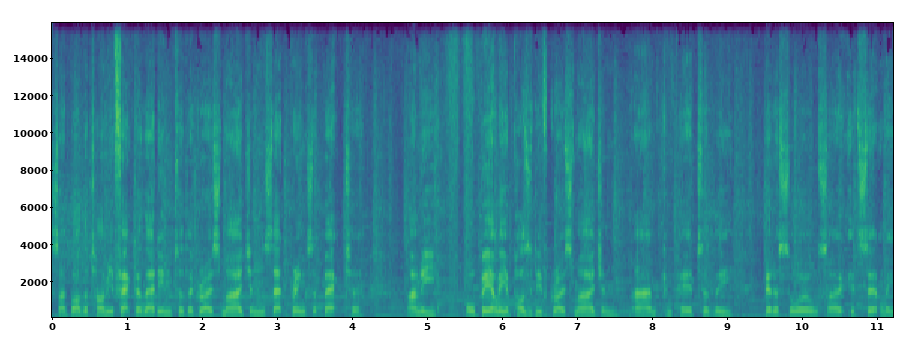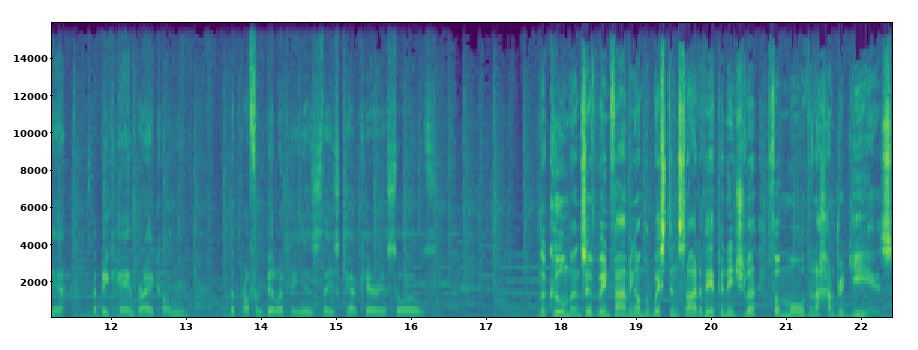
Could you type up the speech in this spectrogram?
so by the time you factor that into the gross margins, that brings it back to only or barely a positive gross margin um, compared to the better soil. So it's certainly a, a big handbrake on the profitability is these calcareous soils. The Kuhlmanns have been farming on the western side of Eyre Peninsula for more than 100 years.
